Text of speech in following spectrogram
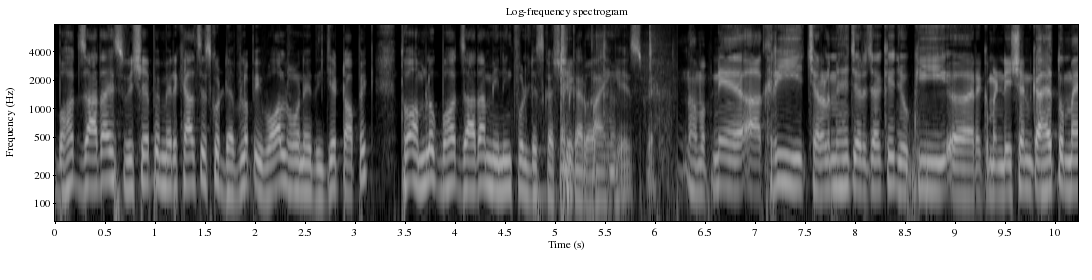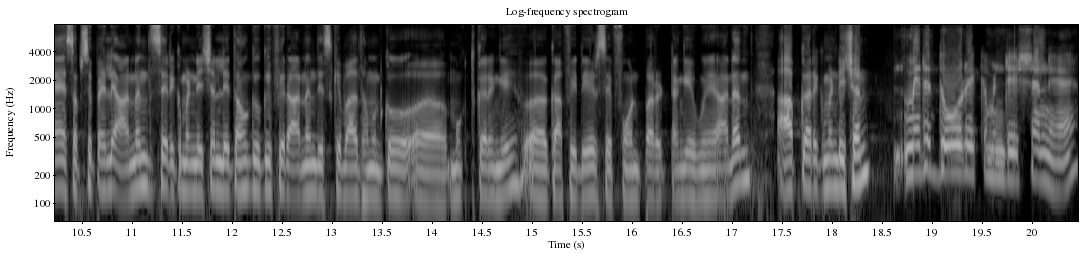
बहुत ज़्यादा इस विषय पे मेरे ख्याल से इसको डेवलप इवॉल्व होने दीजिए टॉपिक तो हम लोग बहुत ज़्यादा मीनिंगफुल डिस्कशन कर पाएँगे इस पर हम अपने आखिरी चरण में है चर्चा के जो कि रिकमेंडेशन का है तो मैं सबसे पहले आनंद से रिकमेंडेशन लेता हूँ क्योंकि फिर आनंद इसके बाद हम उनको मुक्त करेंगे। काफ़ी देर से फ़ोन पर टंगे हुए हैं। आनंद आपका रिकमेंडेशन मेरे दो रिकमेंडेशन है।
